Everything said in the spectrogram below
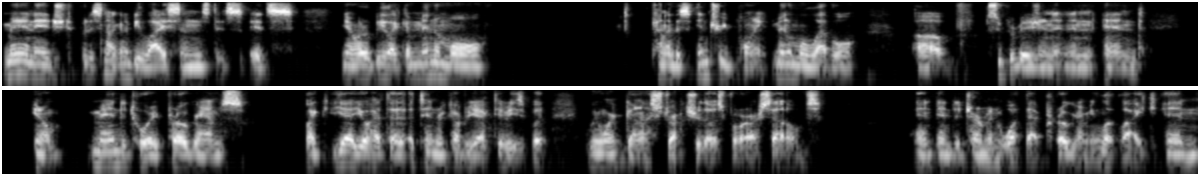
managed, but it's not going to be licensed. It's it's you know, it'll be like a minimal kind of this entry point, minimal level of supervision and and you know mandatory programs like yeah you'll have to attend recovery activities but we weren't going to structure those for ourselves and, and determine what that programming looked like. And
